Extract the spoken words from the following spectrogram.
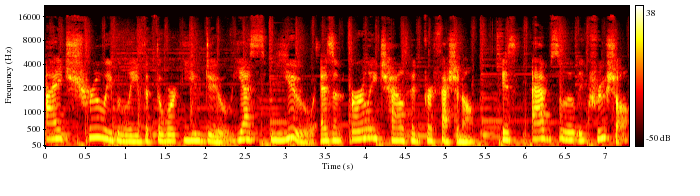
I truly believe that the work you do, yes, you as an early childhood professional, is absolutely crucial,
